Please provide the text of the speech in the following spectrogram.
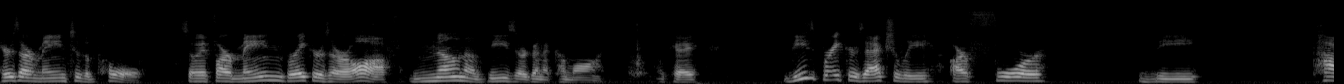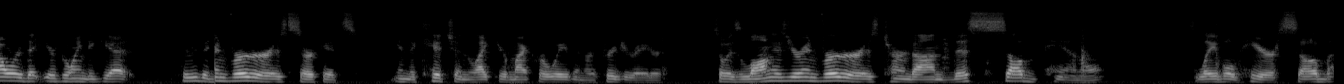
Here's our main to the pole. So if our main breakers are off, none of these are going to come on. Okay. These breakers actually are for the power that you're going to get through the inverter circuits in the kitchen like your microwave and refrigerator. So as long as your inverter is turned on, this sub panel, it's labeled here, sub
